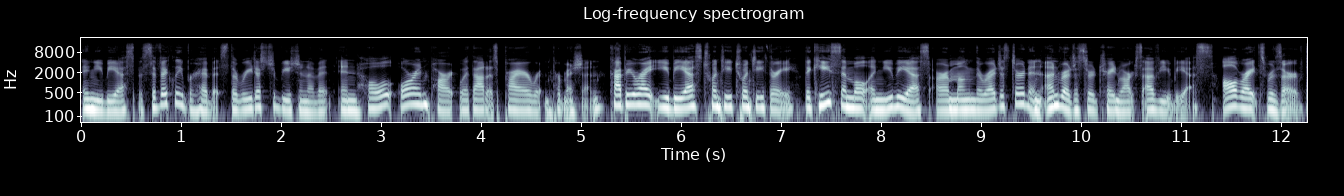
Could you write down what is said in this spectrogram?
and UBS specifically prohibits the redistribution of it in whole or in part without its prior written permission. Copyright UBS 2023. The key symbol and UBS are among the registered and unregistered trademarks of UBS. All rights reserved.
